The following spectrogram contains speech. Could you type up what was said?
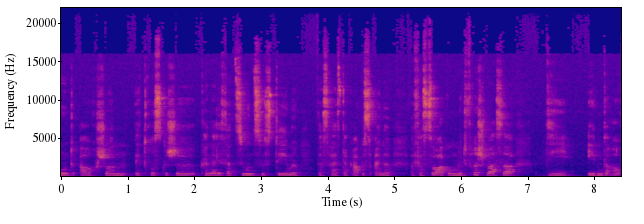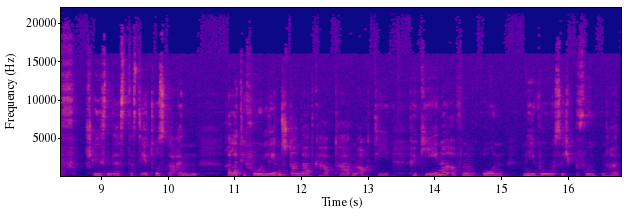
und auch schon etruskische Kanalisationssysteme. Das heißt, da gab es eine Versorgung mit Frischwasser, die eben darauf schließen lässt, dass die Etrusker einen relativ hohen Lebensstandard gehabt haben, auch die Hygiene auf einem hohen Niveau sich befunden hat.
